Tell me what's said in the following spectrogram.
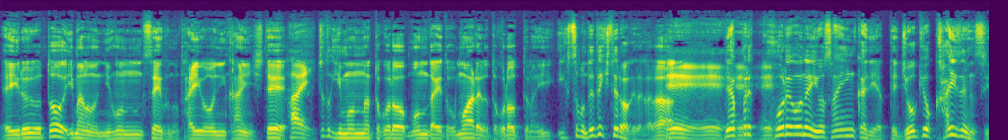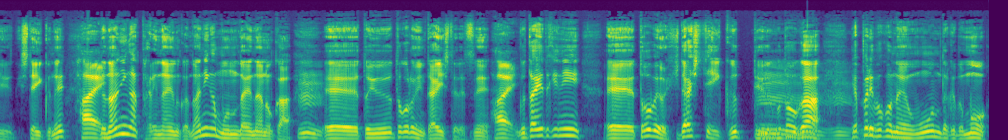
いろいろと今の日本政府の対応に関して、はい、ちょっと疑問なところ、問題と思われるところっていうのは、いくつも出てきてるわけだから、えー、でやっぱりえ、これをね、予算委員会でやって状況改善していくね、はい、何が足りないのか、何が問題なのか、うん、えー、というところに対してですね、はい、具体的に、えー、答弁を引き出していくっていうことが、やっぱり僕ね、思うんだけども、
